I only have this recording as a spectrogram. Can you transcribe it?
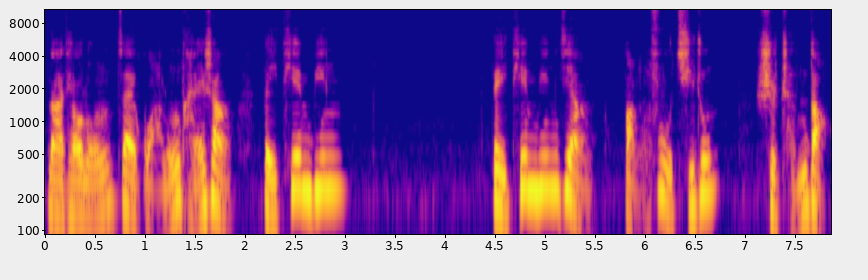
那条龙在寡龙台上被天兵被天兵将绑缚其中。是臣道，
